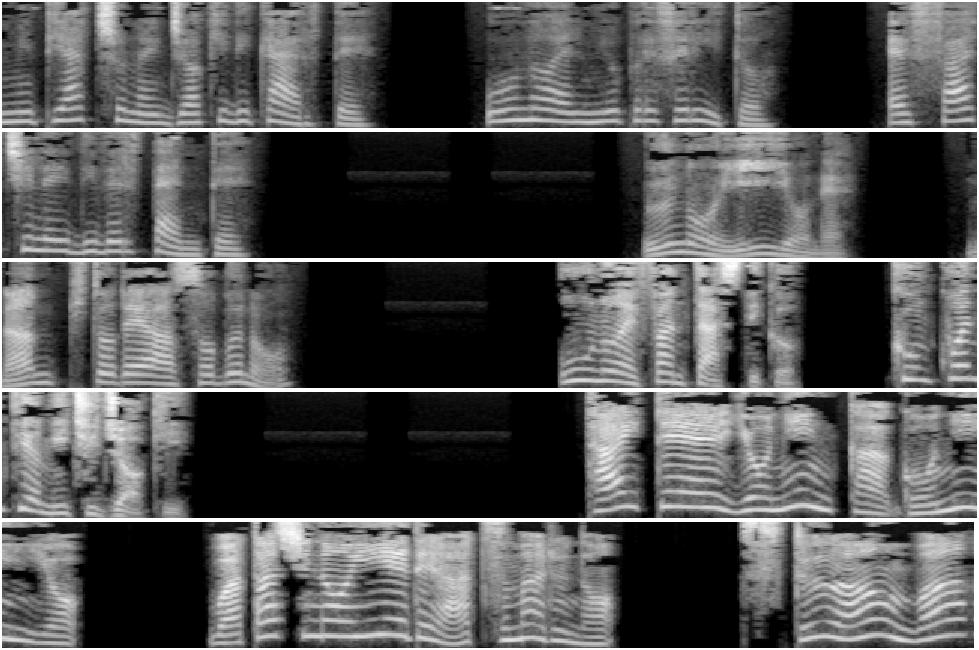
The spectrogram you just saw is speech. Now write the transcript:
Mi piacciono i giochi di carte. Uno è il mio preferito. È facile e divertente. ううのいいよね。何人で遊ぶの Uno è fantastico. Con quanti amici giochi? 大抵4人か5人よ。私の家で集まるの。ストゥアンは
